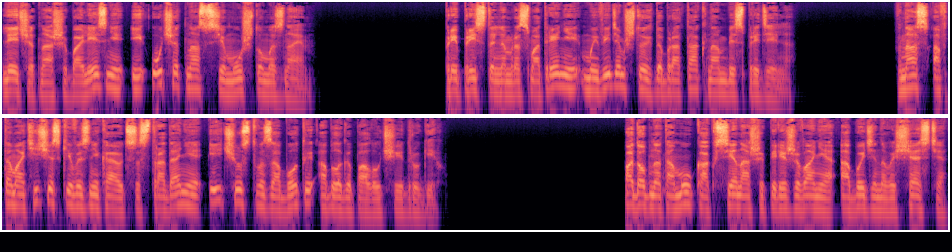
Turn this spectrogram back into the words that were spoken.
лечат наши болезни и учат нас всему, что мы знаем. При пристальном рассмотрении мы видим, что их доброта к нам беспредельна. В нас автоматически возникают сострадание и чувство заботы о благополучии других. Подобно тому, как все наши переживания обыденного счастья,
